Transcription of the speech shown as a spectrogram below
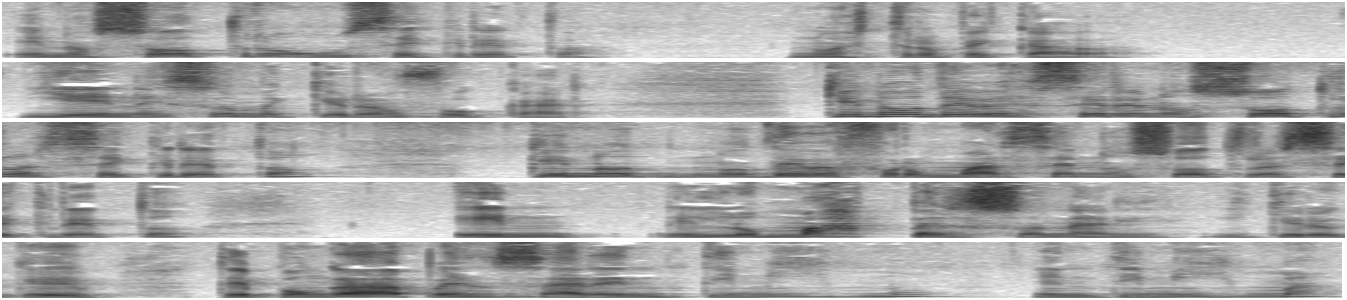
en nosotros un secreto? Nuestro pecado. Y en eso me quiero enfocar. ¿Qué no debe ser en nosotros el secreto? que no, debe formarse en nosotros el secreto en, en, lo más personal. Y quiero que te pongas a pensar en ti mismo, en ti misma,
